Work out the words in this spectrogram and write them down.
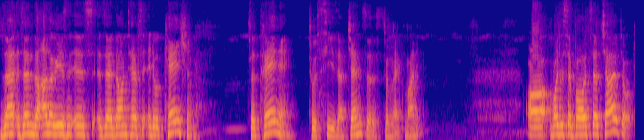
Then the other reason is they don't have the education, the training to see the chances to make money. What is about their childhood?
